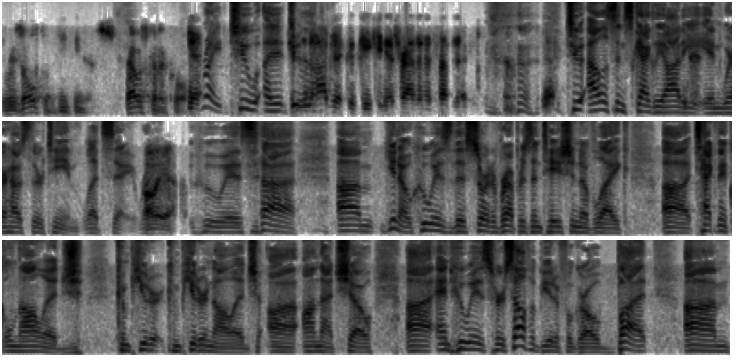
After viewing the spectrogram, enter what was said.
the result of geekiness. That was kind of cool. Yeah. right to uh, Choose an object of geekiness rather than a subject. to Allison Scagliotti in Warehouse 13 let's say right Oh, yeah. who is uh um you know who is this sort of representation of like uh technical knowledge computer computer knowledge uh on that show. Uh and who is herself a beautiful girl but um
